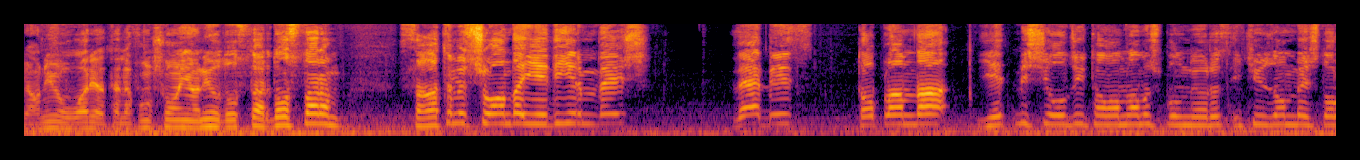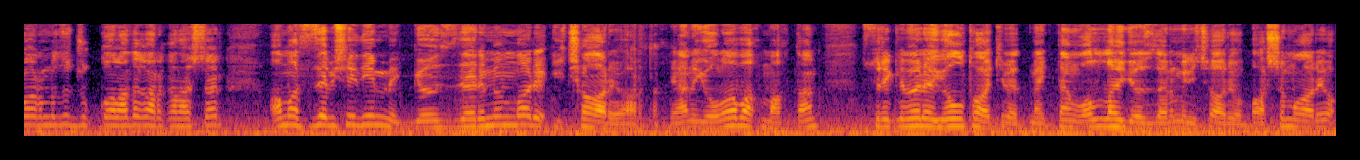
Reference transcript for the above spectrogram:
Yanıyor var ya telefon şu an yanıyor dostlar. Dostlarım saatimiz şu anda 7.25 ve biz toplamda 70 yolcuyu tamamlamış bulunuyoruz. 215 dolarımızı cukkaladık arkadaşlar. Ama size bir şey diyeyim mi? Gözlerimin var ya içi ağrıyor artık. Yani yola bakmaktan, sürekli böyle yol takip etmekten vallahi gözlerimin içi ağrıyor. Başım ağrıyor.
